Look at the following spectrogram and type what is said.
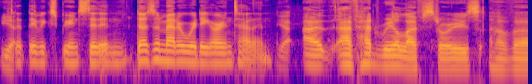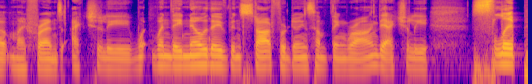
Yeah. that they've experienced it, and doesn't matter where they are in Thailand. Yeah, I, I've had real life stories of uh, my friends actually, w- when they know they've been stopped for doing something wrong, they actually slip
